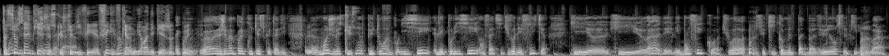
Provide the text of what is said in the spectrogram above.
Attention, c'est un piège ce que je te dis. Fais, fais gaffe, Non, Karim, mais- il y aura des pièges. hein. Écoute, Oui. j'ai même pas écouté ce que tu as dit. Euh, moi, je vais soutenir plutôt un policier, les policiers, en fait, si tu veux, les flics qui, euh, qui, euh, voilà, des- les bons flics, quoi, tu vois, Ouais. ceux qui commettent pas de bavure, ceux qui, Voilà. voilà.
